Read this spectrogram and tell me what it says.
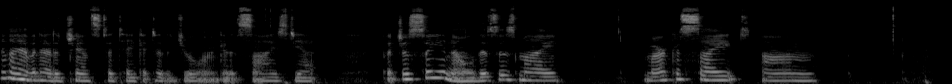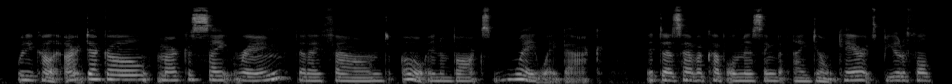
And I haven't had a chance to take it to the jeweler and get it sized yet. But just so you know, this is my Marcasite, um, what do you call it? Art Deco Marcasite ring that I found, oh, in a box way, way back. It does have a couple missing, but I don't care. It's beautiful.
